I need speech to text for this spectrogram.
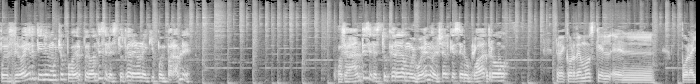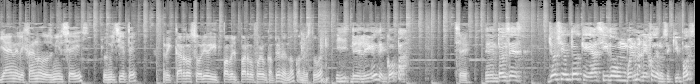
pues el Bayern tiene mucho poder, pero antes el Stuttgart era un equipo imparable. O sea, antes el Stuttgart era muy bueno, el Schalke 04. Recordemos que el, por allá en el lejano 2006, 2007, Ricardo Osorio y Pavel Pardo fueron campeones, ¿no? Cuando él estuvo. Y de liga y de copa. Sí. Entonces, yo siento que ha sido un buen manejo de los equipos,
